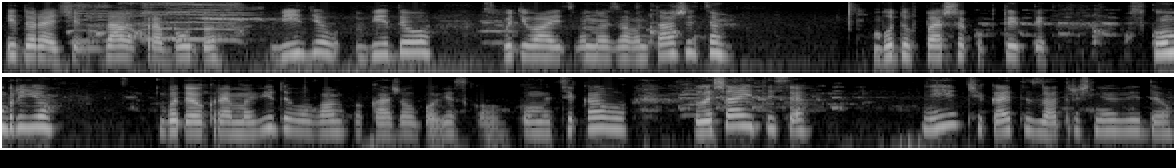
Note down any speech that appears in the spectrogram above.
І, до речі, завтра буду відео. відео. Сподіваюсь, воно завантажиться. Буду вперше коптити скумбрію. Буде окреме відео, вам покажу обов'язково. Кому цікаво, лишайтеся і чекайте завтрашнього відео.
